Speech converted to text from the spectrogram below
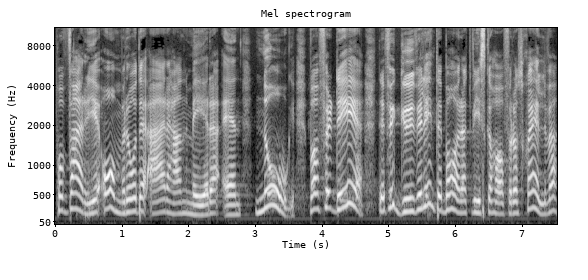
På varje område är han mera än nog. Varför det? Det är för Gud vill inte bara att vi ska ha för oss själva.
